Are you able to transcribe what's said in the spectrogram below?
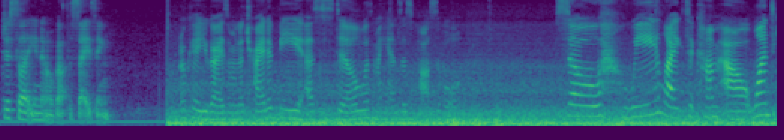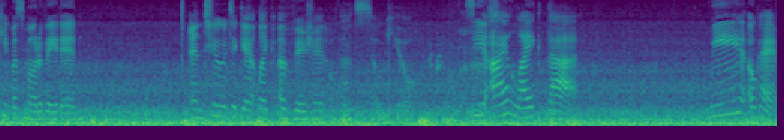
just to let you know about the sizing. Okay, you guys, I'm gonna try to be as still with my hands as possible so we like to come out, one, to keep us motivated, and two, to get like a vision. Oh, that's so cute. That See, is. I like that. We, okay,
